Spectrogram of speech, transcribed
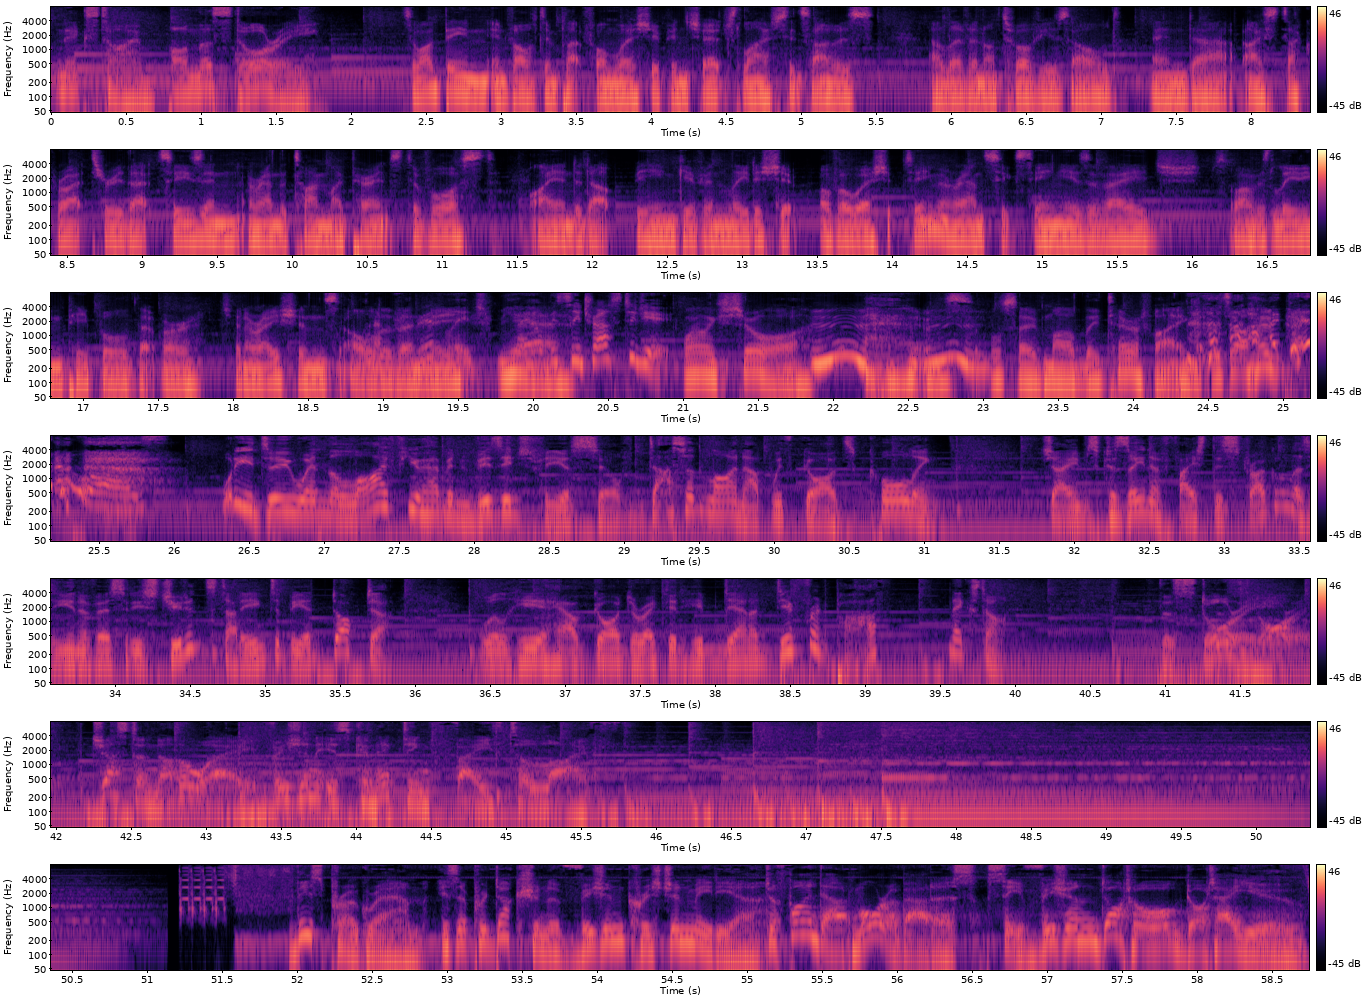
Next time on The Story. So I've been involved in platform worship in church life since I was 11 or 12 years old, and uh, I stuck right through that season. Around the time my parents divorced, I ended up being given leadership of a worship team around 16 years of age. So I was leading people that were generations older What a than privilege. me. They obviously trusted you. Well, sure. it was also mildly terrifying at the time. I bet it was. What do you do when the life you have envisaged for yourself doesn't line up with God's calling? James Kazina faced this struggle as a university student studying to be a doctor. We'll hear how God directed him down a different path next time. The Story. Just another way Vision is connecting faith to life. This program is a production of Vision Christian Media. To find out more about us, see vision.org.au.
